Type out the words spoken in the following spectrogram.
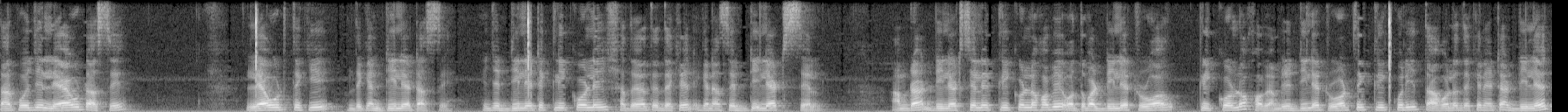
তারপর যে লেআউট আছে লেআউট থেকে দেখেন ডিলেট আছে। এই যে ডিলেটে ক্লিক করলেই সাথে সাথে দেখেন এখানে আছে ডিলেট সেল আমরা ডিলেট সেলে ক্লিক করলে হবে অথবা ডিলেট রো ক্লিক করলেও হবে। আমরা যদি ডিলেট রোতে ক্লিক করি তাহলে দেখেন এটা ডিলেট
